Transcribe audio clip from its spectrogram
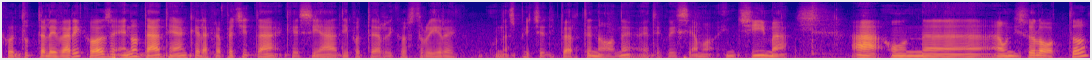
con tutte le varie cose e notate anche la capacità che si ha di poter ricostruire una specie di partenone, vedete qui siamo in cima a un, uh, a un isolotto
